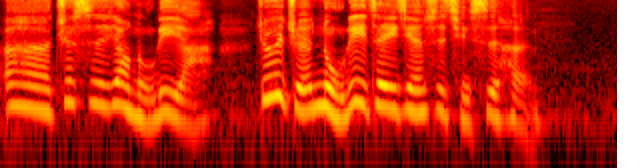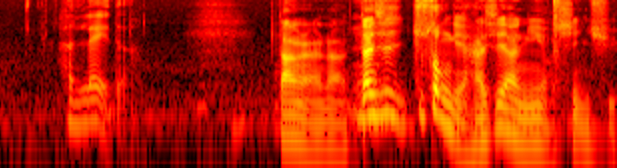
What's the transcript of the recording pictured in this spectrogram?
呃，就是要努力啊，就会觉得努力这一件事情是很很累的。当然了，但是重点还是要你有兴趣。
